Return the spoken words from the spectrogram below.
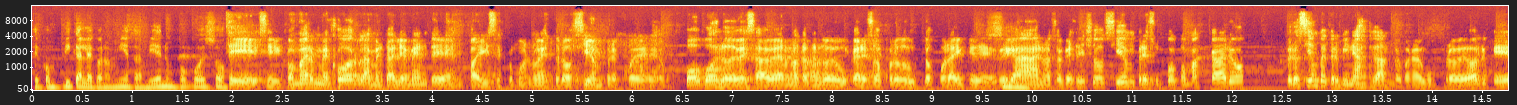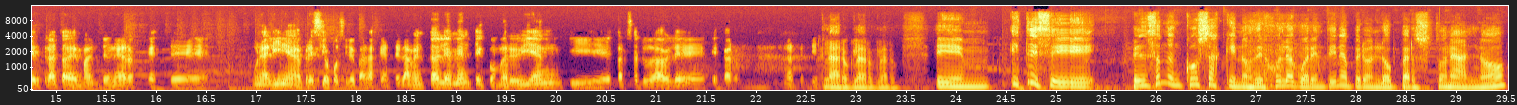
¿Te complica la economía también un poco eso? Sí, sí, comer mejor lamentablemente en países como el nuestro siempre fue, vos lo debes saber, ¿no? Tratando de buscar esos productos por ahí que de veganos o qué sé yo, siempre es un poco más caro, pero siempre terminás dando con algún proveedor que trata de mantener este, una línea de precio posible para la gente. Lamentablemente comer bien y estar saludable es caro. Claro, claro, claro. Em, este es, eh, pensando en cosas que nos dejó la cuarentena, pero en lo personal, ¿no?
